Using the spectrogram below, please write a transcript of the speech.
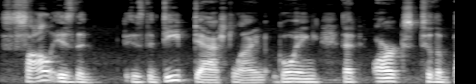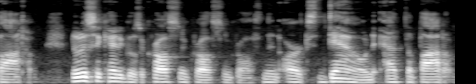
sol is the is the deep dashed line going that arcs to the bottom. Notice it kind of goes across and across and across and then arcs down at the bottom.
